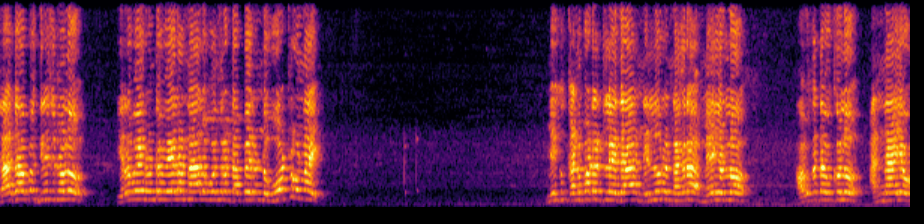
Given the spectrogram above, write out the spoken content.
దాదాపు గిరిజనులు ఇరవై రెండు వేల నాలుగు వందల డెబ్బై రెండు ఓట్లు ఉన్నాయి. మీకు కనపడట్లేదా? నెల్లూరు నగర మేయర్లో అవకతవకలు అన్యాయం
